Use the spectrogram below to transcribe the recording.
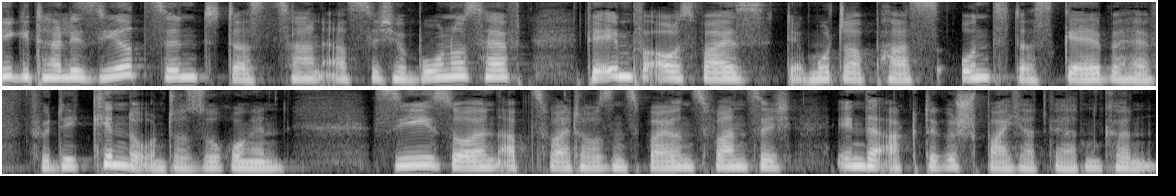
Digitalisiert sind das zahnärztliche Bonusheft, der Impfausweis, der Mutterpass und das gelbe Heft für die Kinderuntersuchungen. Sie sollen ab 2022 in der Akte gespeichert werden können.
